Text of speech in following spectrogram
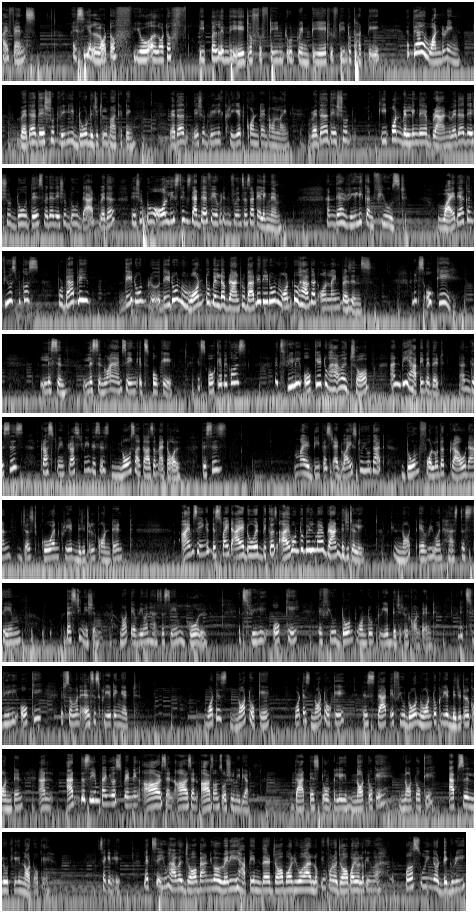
Hi, friends. I see a lot of you, a lot of people in the age of 15 to 28, 15 to 30, that they are wondering whether they should really do digital marketing, whether they should really create content online, whether they should keep on building their brand, whether they should do this, whether they should do that, whether they should do all these things that their favorite influencers are telling them. And they are really confused why they are confused because probably they don't they don't want to build a brand. Probably they don't want to have that online presence. And it's okay. Listen listen why i'm saying it's okay? It's okay because it's really okay to have a job and be happy with it. And this is trust me trust me this is no sarcasm at all. This is my deepest advice to you that don't follow the crowd and just go and create digital content i'm saying it despite i do it because i want to build my brand digitally. But not everyone has the same destination. Not everyone has the same goal. It's really okay if you don't want to create digital content. And it's really okay if someone else is creating it. What is not okay what is not okay is that if you don't want to create digital content and at the same time you're spending hours and hours and hours on social media. That is totally not okay. Not okay. Absolutely not okay. Secondly let's say you have a job and you are very happy in that job or you are looking for a job or you're looking pursuing your degree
